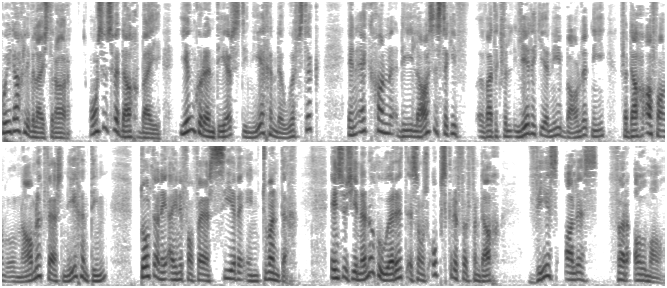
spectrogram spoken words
Goeiedag liewe luisteraar. Ons is vandag by 1 Korintiërs die 9de hoofstuk en ek gaan die laaste stukkie wat ek verlede keer nie behandel het nie vandag afhandel, naamlik vers 19 tot aan die einde van vers 27. En soos jy nou nog gehoor het, is ons opskrif vir vandag wees alles vir almal.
